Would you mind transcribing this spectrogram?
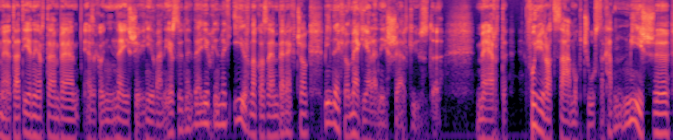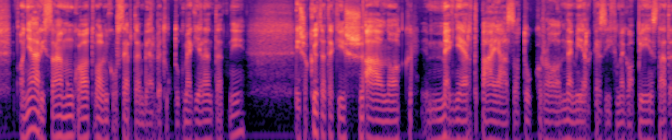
Tehát ilyen értelemben ezek a nehézségek nyilván érződnek, de egyébként meg írnak az emberek, csak mindenki a megjelenéssel küzd. Mert folyóirat számok csúsznak. Hát mi is a nyári számunkat valamikor szeptemberben tudtuk megjelentetni, és a kötetek is állnak, megnyert pályázatokra nem érkezik meg a pénz, tehát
